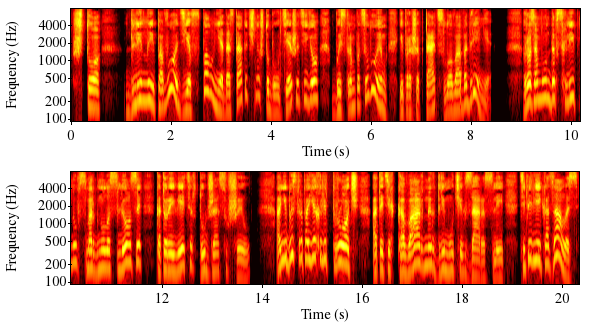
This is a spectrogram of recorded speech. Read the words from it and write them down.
что длины поводьев вполне достаточно, чтобы утешить ее быстрым поцелуем и прошептать слово ободрения. Розамунда, всхлипнув, сморгнула слезы, которые ветер тут же осушил. Они быстро поехали прочь от этих коварных дремучих зарослей. Теперь ей казалось,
